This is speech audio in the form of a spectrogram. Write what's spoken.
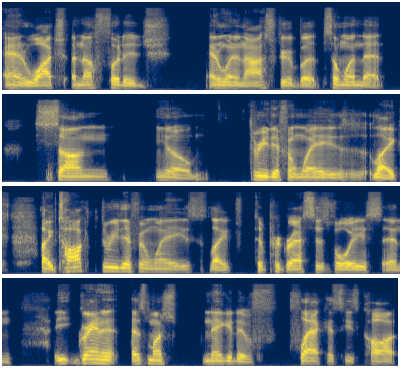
and watch enough footage and win an Oscar, but someone that sung, you know, three different ways, like like talk three different ways, like to progress his voice and granted as much negative flack as he's caught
